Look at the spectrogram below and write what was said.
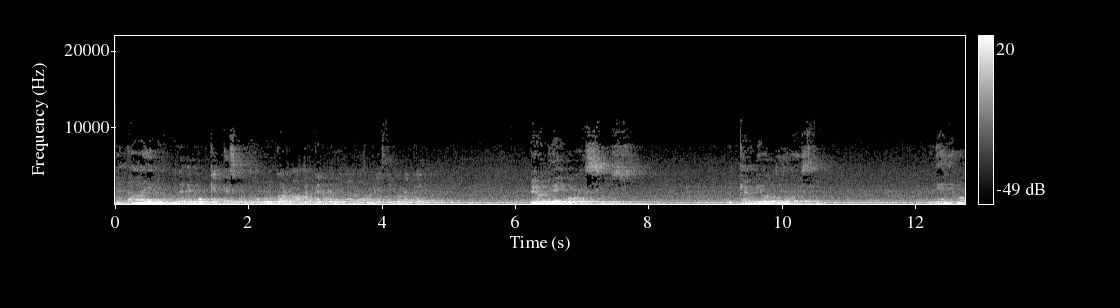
andaba ahí de moquetes con uno y con otro que no me dejaba con este y con aquel. Pero un día llegó Jesús y cambió todo esto. Le dijo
